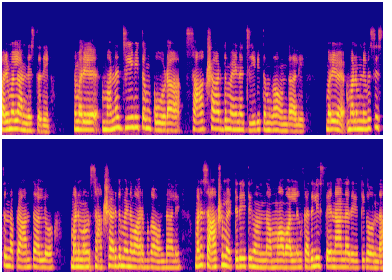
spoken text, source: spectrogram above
పరిమళాన్ని ఇస్తుంది. మరి మన జీవితం కూడా సాక్షార్థమైన జీవితంగా ఉండాలి. మరి మనం నివసిస్తున్న ప్రాంతాల్లో మనము సాక్షార్థమైన వారముగా ఉండాలి. మన సాక్ష్యం ఎట్టి రీతిగా ఉందా? అమ్మ వాళ్ళని కదిలిస్తేనా అన్న రీతిగా ఉందా?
